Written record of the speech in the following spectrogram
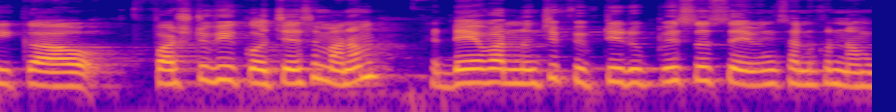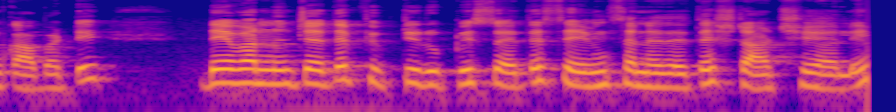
ఇక ఫస్ట్ వీక్ వచ్చేసి మనం డే వన్ నుంచి ఫిఫ్టీ రూపీస్ సేవింగ్స్ అనుకున్నాం కాబట్టి డే వన్ నుంచి అయితే ఫిఫ్టీ రూపీస్ అయితే సేవింగ్స్ అనేది అయితే స్టార్ట్ చేయాలి.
